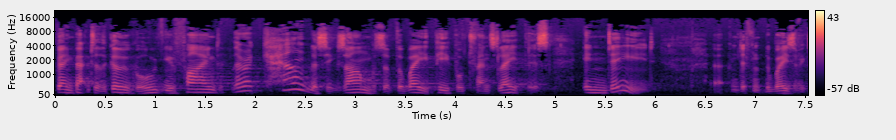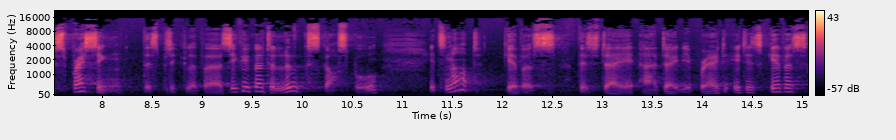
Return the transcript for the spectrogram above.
going back to the Google, you find there are countless examples of the way people translate this. Indeed, uh, and different ways of expressing this particular verse. If you go to Luke's Gospel, it's not give us this day our daily bread, it is give us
